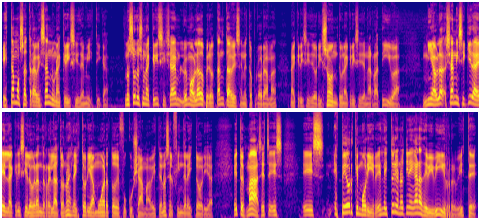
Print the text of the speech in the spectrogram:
Estamos atravesando una crisis de mística. No solo es una crisis, ya lo hemos hablado, pero tantas veces en estos programas, una crisis de horizonte, una crisis de narrativa. Ni hablar, ya ni siquiera es la crisis de los grandes relatos, no es la historia muerto de Fukuyama, ¿viste? No es el fin de la historia. Esto es más, este es, es, es peor que morir, es la historia no tiene ganas de vivir, ¿viste?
